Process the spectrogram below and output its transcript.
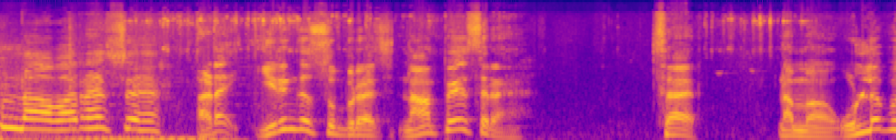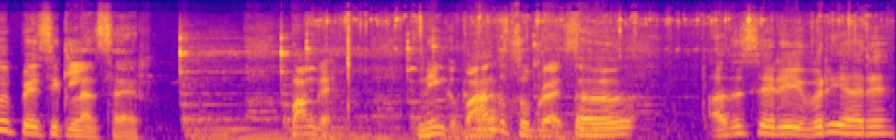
நான் வரேன் சார். அட இருங்க சுப்ராஜ் நான் பேசுறேன். சார் நம்ம உள்ள போய் பேசிக்கலாம் சார். வாங்க. நீங்க வாங்க சுப்ராஜ் அது சரி. இவர் யாரு?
